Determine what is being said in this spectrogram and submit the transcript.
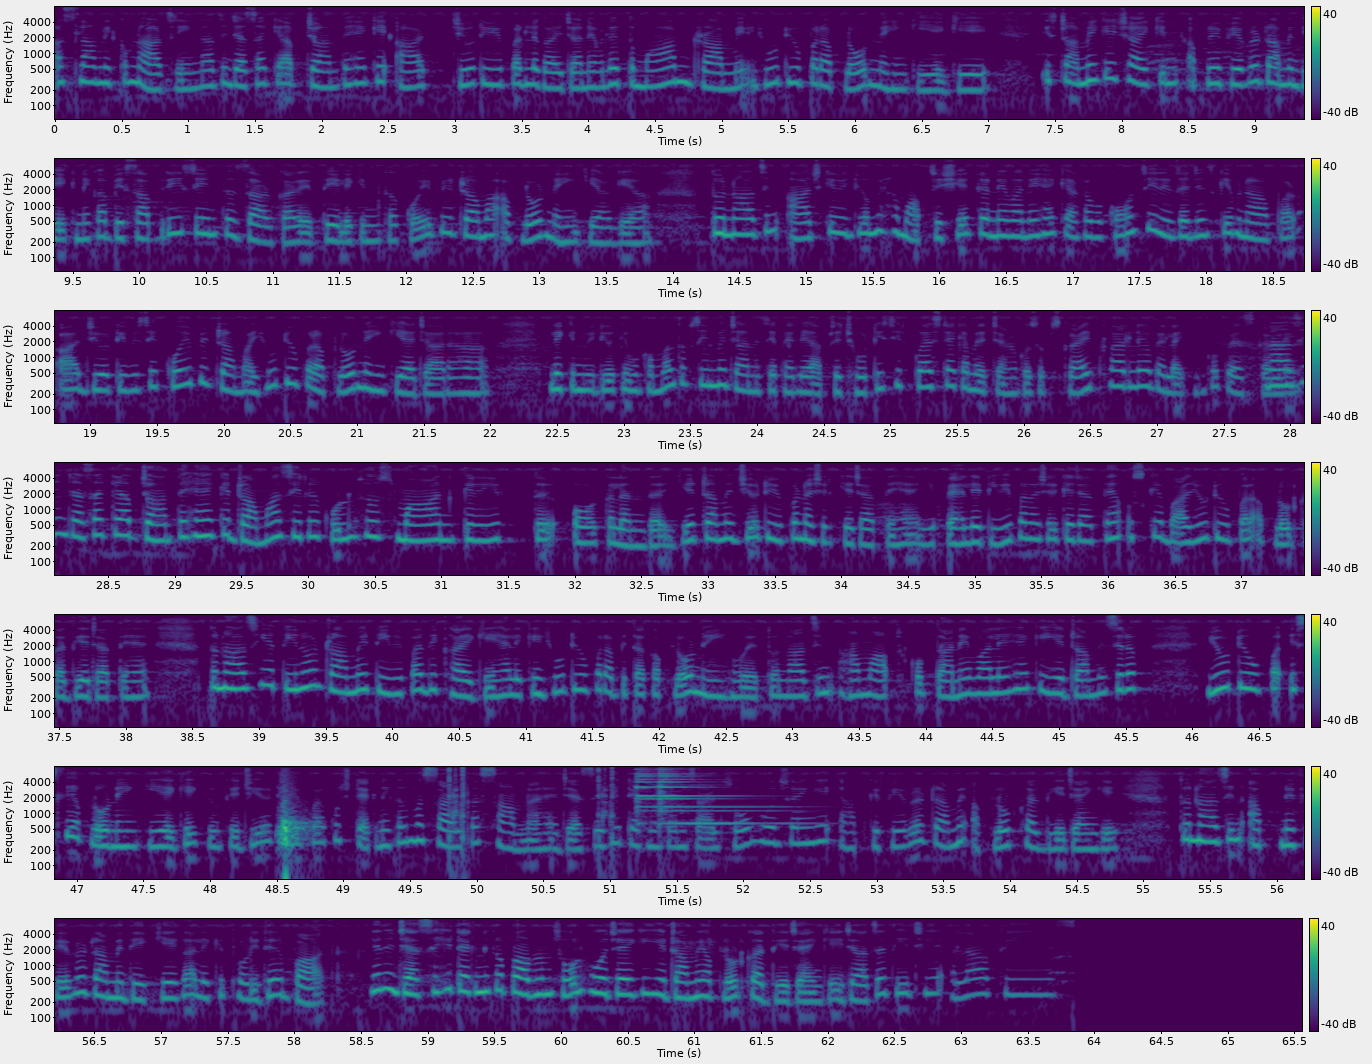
अस्सलाम वालेकुम नाजरीन। नाजरीन, जैसा कि आप जानते हैं कि आज जियो टीवी पर लगाए जाने वाले तमाम ड्रामे यूट्यूब पर अपलोड नहीं किए गए। इस ड्रामे के शायकीन अपने फेवरेट ड्रामे देखने का बेसब्री से इंतज़ार कर रहे थे, लेकिन इनका कोई भी ड्रामा अपलोड नहीं किया गया। तो नाजिन, आज के वीडियो में हम आपसे शेयर करने वाले हैं कि आखिर वो कौन सी रीज़न जिसके बिना पर आज जियो टी से कोई भी ड्रामा यूट्यूब पर अपलोड नहीं किया जा रहा। लेकिन वीडियो की मुकम्मल तफसील में जाने से पहले आपसे छोटी सी रिक्वेस्ट है कि मेरे चैनल को सब्सक्राइब कर ले और बेलाइकन को प्रेस कर नाजिन, जैसा कि आप जानते हैं कि ड्रामा, सीरियल, कुल्लू उस्मान गिरफ्त और कलंदर, ये ड्रामे जियो टीवी पर नशर किए जाते हैं। ये पहले टीवी पर नशर किए जाते हैं, उसके बाद यूट्यूब पर अपलोड कर दिए जाते हैं। तो नाजिन ये तीनों ड्रामे टीवी पर दिखाए गए हैं, लेकिन यूट्यूब पर अभी तक अपलोड नहीं हुए। तो नाजिन हम आपको बताने वाले हैं कि ये ड्रामे सिर्फ़ यूट्यूब पर इसलिए अपलोड नहीं किए गए क्योंकि जियो टी पर कुछ टेक्निकल मसाइल का सामना है। जैसे ही टेक्निकल मसाइल सोल्व हो जाएँगे, आपके फेवरेट ड्रामे अपलोड कर दिए जाएँगे। तो नाजिन अपने फेवरेट ड्रामे देखिएगा, लेकिन थोड़ी देर बाद। यानी जैसे ही टेक्निकल प्रॉब्लम सोल्व हो जाएगी, ये ड्रामे अपलोड कर दिए जाएँगे। इजाज़त दीजिए, अल्लाह हाफिज़।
